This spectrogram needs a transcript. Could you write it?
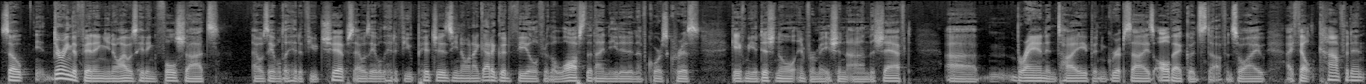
So during the fitting, you know, I was hitting full shots. I was able to hit a few chips. I was able to hit a few pitches, you know, and I got a good feel for the lofts that I needed. And of course, Chris gave me additional information on the shaft uh, brand and type and grip size, all that good stuff. And so I, I felt confident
